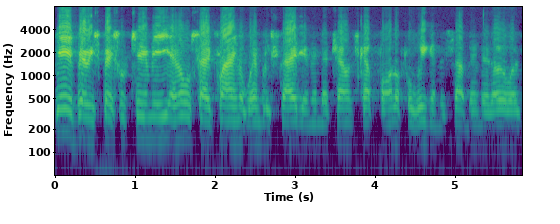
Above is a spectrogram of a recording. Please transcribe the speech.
they're very special to me, and also playing at Wembley Stadium in the Challenge Cup final for Wigan is something that I always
